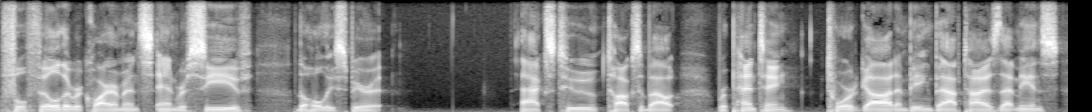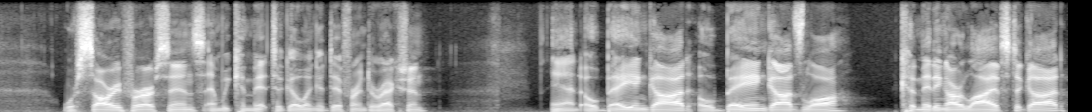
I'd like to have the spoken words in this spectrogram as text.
fulfill the requirements and receive the Holy Spirit. Acts 2 talks about repenting toward God and being baptized. That means we're sorry for our sins and we commit to going a different direction and obeying God, obeying God's law, committing our lives to God,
